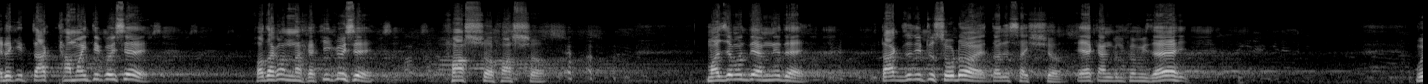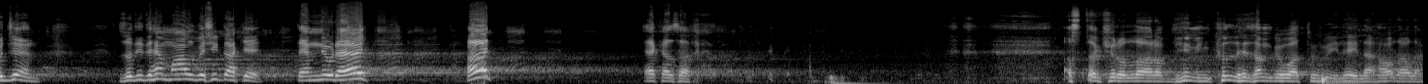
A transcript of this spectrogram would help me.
এটা কি ট্রাক থামাইতে কইছে? কথা কন না কি কইছে? পাঁচশো পাঁচশো। মাঝে মধ্যে এমনি দেয়। তাক যদি একটু ছোট হয় তাহলে চারশো। এক আঙ্গুল কমে যায়। বুঝছেন? যদি দেখে মাল বেশি টাকে তেমনি উঠে "এই, এই, এক হাজার। লা হাওলা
